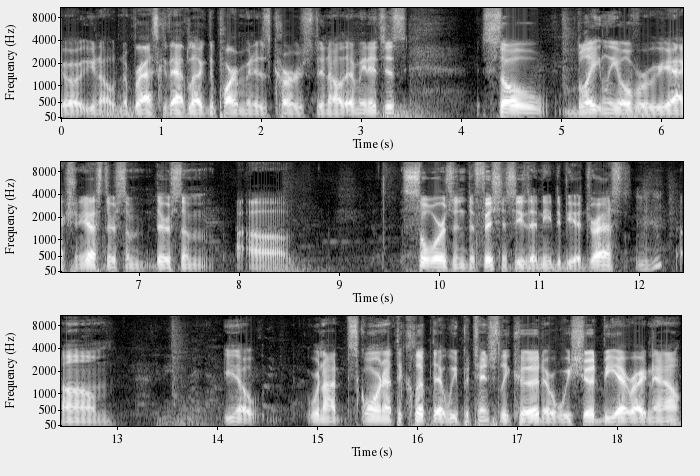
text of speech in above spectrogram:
or you know, Nebraska's athletic department is cursed and all. I mean, it's just so blatantly overreaction. Yes, there's some there's some uh, sores and deficiencies that need to be addressed. Mm-hmm. Um, you know, we're not scoring at the clip that we potentially could or we should be at right now.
